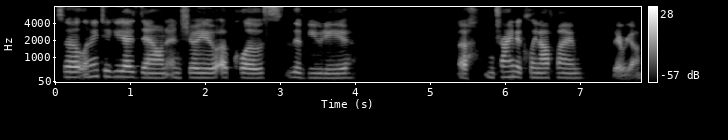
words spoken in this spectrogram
So let me take you guys down and show you up close the beauty. Ugh, I'm trying to clean off my, there we go.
